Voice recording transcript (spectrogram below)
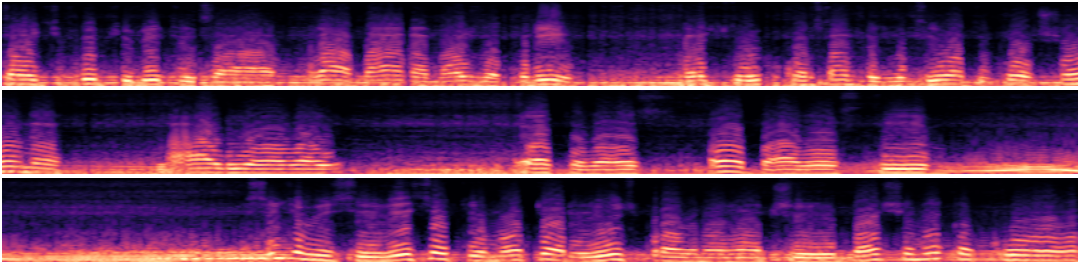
Sljedeći klip će biti za dva dana, možda tri. Neću konstantno izbacivati ko šone, ali ovaj, eto da vas obavestim. sviđa mi se i visoki motor i uspravno, znači baš je nekako...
